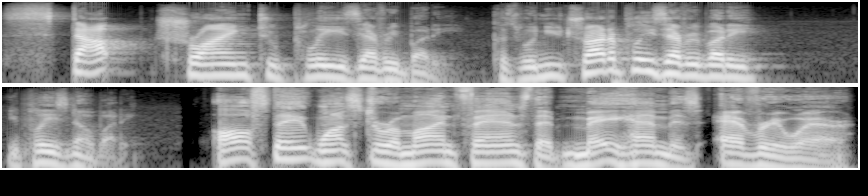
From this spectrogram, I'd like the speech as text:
stop trying to please everybody. Because when you try to please everybody, you please nobody. Allstate wants to remind fans that mayhem is everywhere,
